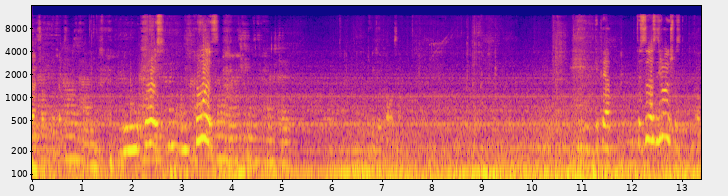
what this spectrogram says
Egal, das ist halt so. Ich hab's. Ausgaben. Hol es. Hol es. Kollaborationspunkte. Ich bin so grausam. Gib her. Das ist so, das ist nicht rübergeschmissen. Komm.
